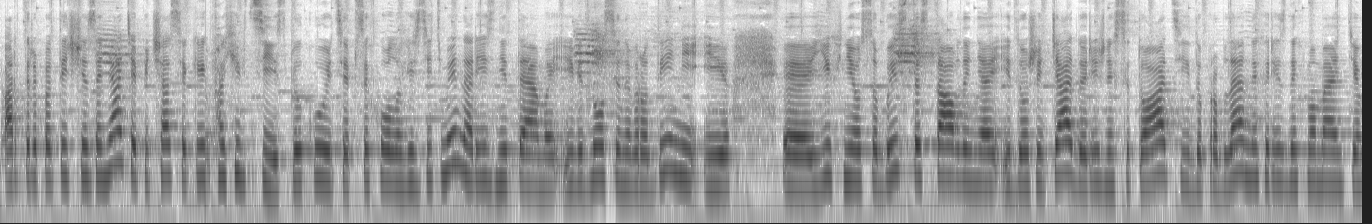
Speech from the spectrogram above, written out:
арт-терапевтичні заняття, під час яких фахівці спілкуються психологи з дітьми на різні теми і відносини в родині, і е, їхнє особисте ставлення і до життя, і до різних ситуацій, і до проблемних різних моментів.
